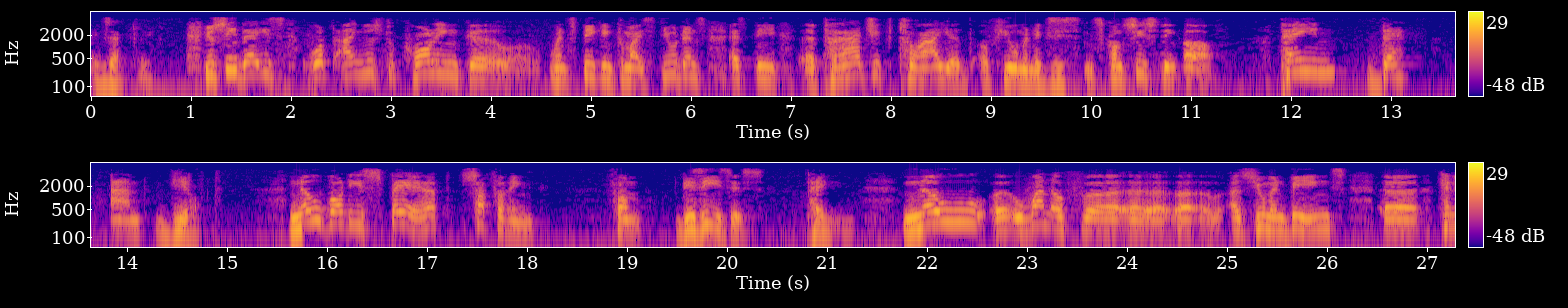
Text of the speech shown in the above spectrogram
Exactly. You see, there is what I'm used to calling, uh, when speaking to my students, as the uh, tragic triad of human existence, consisting of pain, death, and guilt. Nobody is spared suffering from diseases, pain. No uh, one of uh, uh, us human beings uh, can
